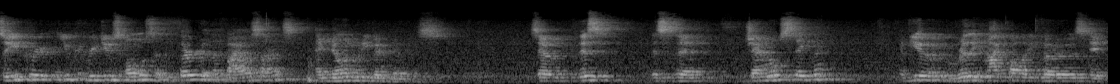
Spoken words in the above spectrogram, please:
So you could, you could reduce almost a third of the file size and no one would even notice. So this, this is a general statement. If you have really high quality photos, it,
